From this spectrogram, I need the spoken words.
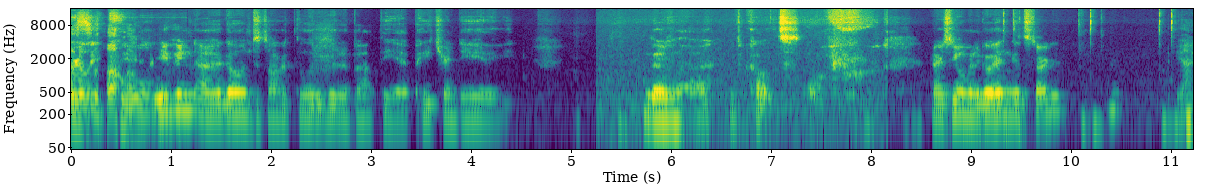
really awesome. cool. even uh, going to talk a little bit about the uh, patron deity of, uh, of cults. All right, so you want me to go ahead and get started? Yeah,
